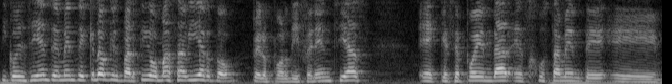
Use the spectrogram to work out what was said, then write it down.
y coincidentemente creo que el partido más abierto, pero por diferencias eh, que se pueden dar, es justamente eh,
